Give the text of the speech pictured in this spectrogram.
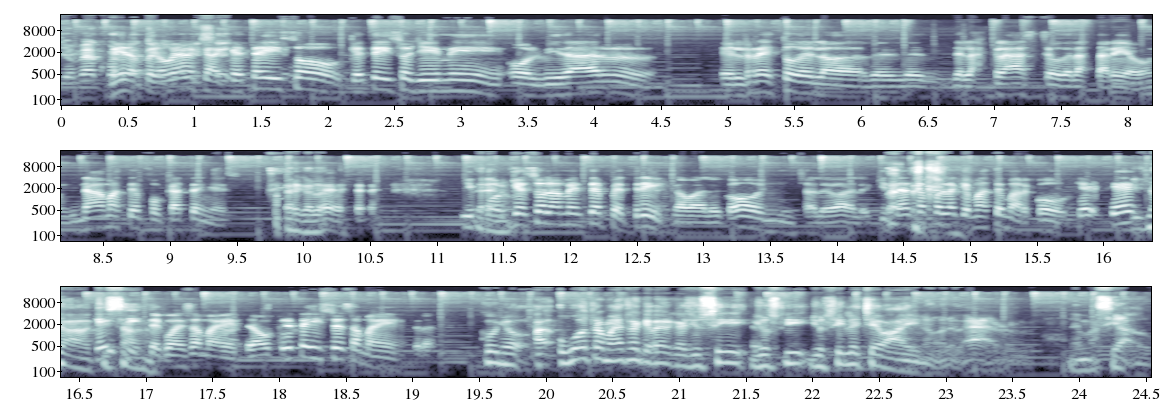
Yo me acuerdo. Mira, pero yo acá, hice- ¿qué te hizo, qué te hizo Jimmy olvidar el resto de, la- de- de- de las clases o de las tareas? Nada más te enfocaste en eso. ¿Y por qué solamente Petrica, vale? Conchale, vale. Quizás esa fue la que más te marcó. ¿Qué, qué, qué hiciste con esa maestra? ¿O qué te hizo esa maestra? Coño, ah, hubo otra maestra que verga, yo sí, yo sí, yo sí le eché vaina, demasiado.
